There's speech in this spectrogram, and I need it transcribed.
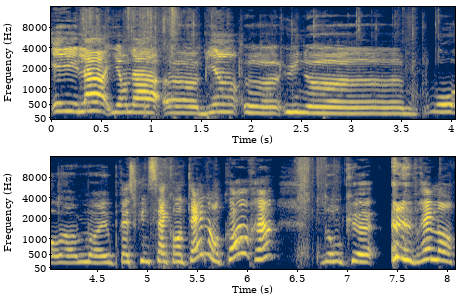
et là, il y en a euh, bien euh, une, euh, oh, presque une cinquantaine encore. Hein. Donc, vraiment,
